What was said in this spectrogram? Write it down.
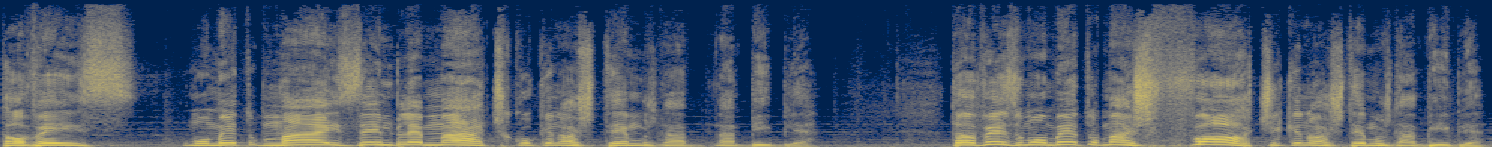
Talvez o momento mais emblemático que nós temos na, na Bíblia. Talvez o momento mais forte que nós temos na Bíblia.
